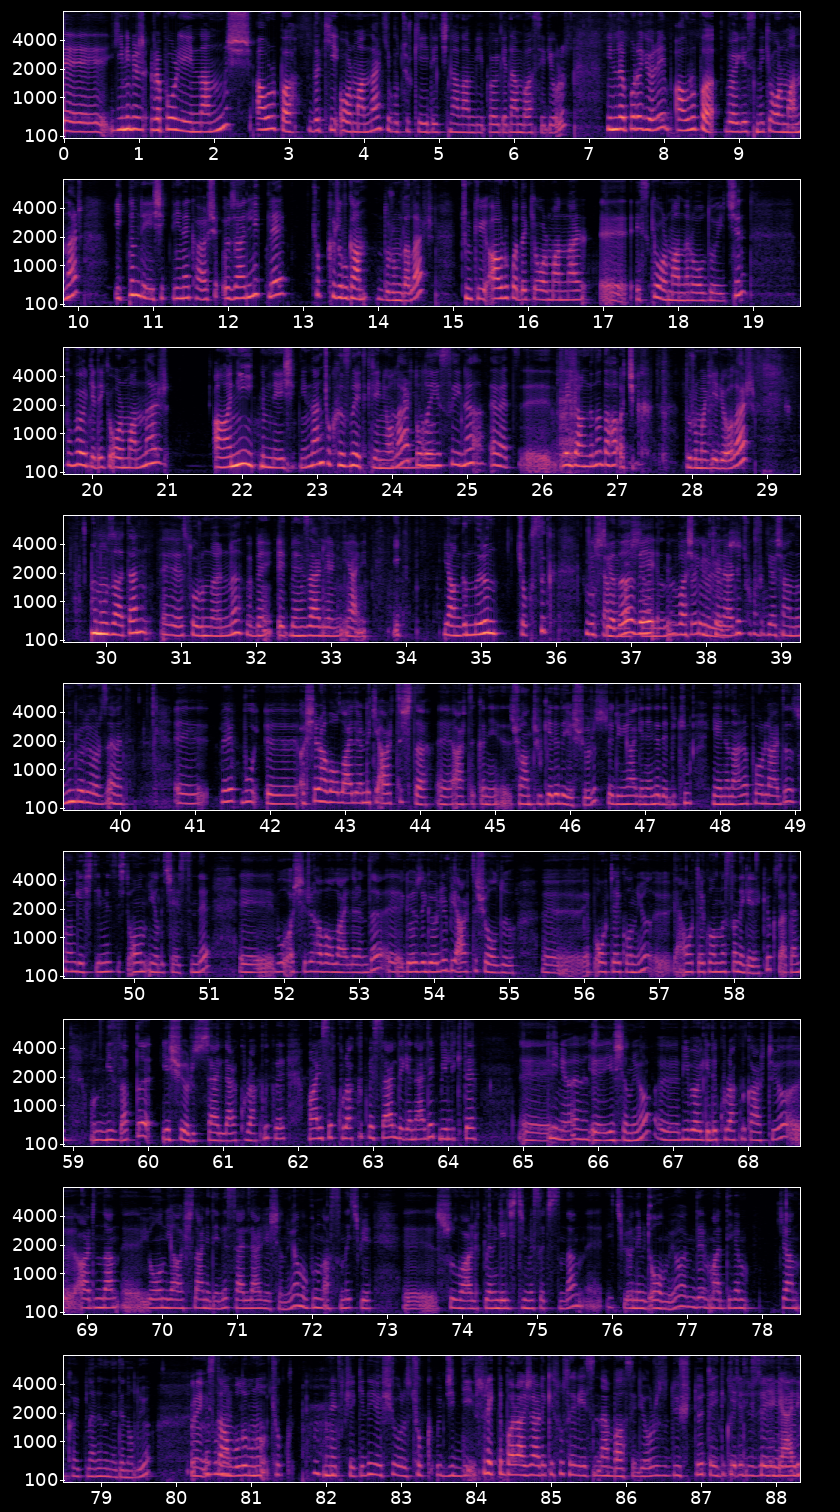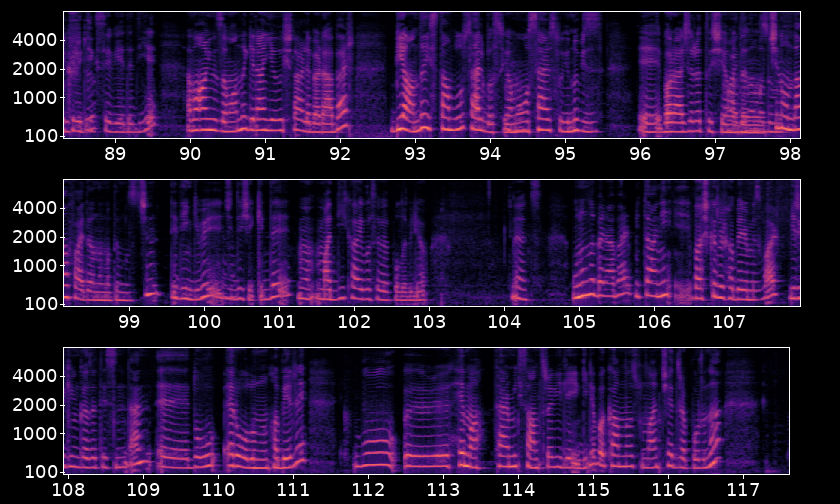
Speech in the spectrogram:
yeni bir rapor yayınlanmış. Avrupa'daki ormanlar ki bu Türkiye'yi de içine alan bir bölgeden bahsediyoruz. Yeni rapora göre Avrupa bölgesindeki ormanlar iklim değişikliğine karşı özellikle çok kırılgan durumdalar. Çünkü Avrupa'daki ormanlar e, eski ormanlar olduğu için bu bölgedeki ormanlar ani iklim değişikliğinden çok hızlı etkileniyorlar. Ani Dolayısıyla evet e, ve yangına daha açık duruma geliyorlar. Bunun zaten e, sorunlarını ve e, benzerlerini yani ilk yangınların çok sık Rusya'da ve başka ülkelerde çok sık yaşandığını görüyoruz. Evet. E, ve bu e, aşırı hava olaylarındaki artış da e, artık hani şu an Türkiye'de de yaşıyoruz ve dünya genelinde de bütün yayınlanan raporlarda son geçtiğimiz işte 10 yıl içerisinde e, bu aşırı hava olaylarında e, gözle görülür bir artış olduğu e, hep ortaya konuyor. E, yani ortaya konmasına da gerek yok. Zaten onu bizzat da yaşıyoruz seller, kuraklık ve maalesef kuraklık ve sel de genelde birlikte e, evet. e, yaşanıyor. E, bir bölgede kuraklık artıyor. E, ardından e, yoğun yağışlar nedeniyle seller yaşanıyor. Ama bunun aslında hiçbir e, su varlıklarının geliştirilmesi açısından e, hiçbir önemi de olmuyor. Hem de maddi ve can kayıplarına da neden oluyor. Örneğin İstanbul'da bunu çok net bir şekilde yaşıyoruz. Çok ciddi sürekli barajlardaki su seviyesinden bahsediyoruz. Düştü, tehlikeli kritik düzeye geldi, düştü. kritik seviyede diye. Ama aynı zamanda gelen yağışlarla beraber bir anda İstanbul'u sel basıyor. Hı -hı. Ama o sel suyunu biz e, barajlara taşıyamadığımız için ondan faydalanamadığımız için dediğin gibi Hı ciddi şekilde maddi kayba sebep olabiliyor. Evet. Bununla beraber bir tane e, başka bir haberimiz var. Bir Gün Gazetesi'nden e, Doğu Eroğlu'nun haberi. Bu e, HEMA termik santrali ile ilgili bakanlığa sunulan ÇED raporuna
